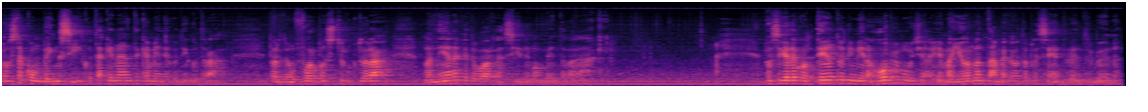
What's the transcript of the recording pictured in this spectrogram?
Não está convencido que aqui não está caminho que eu tenho que Pero de uma forma estrutural, maneira que eu vou assim no momento lá aqui. Não se queda contente de mirar hobby muito, e maior não está presente na tribuna.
